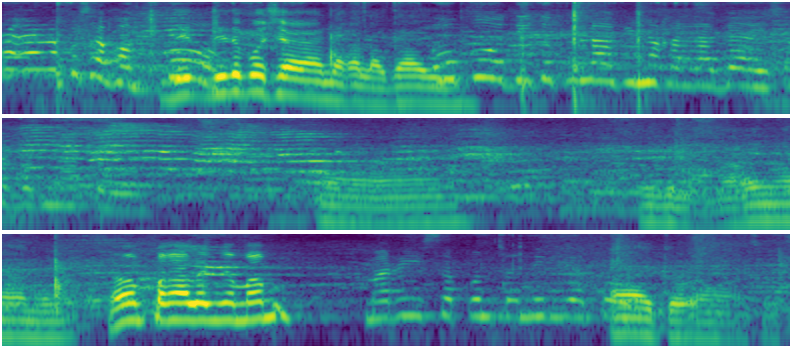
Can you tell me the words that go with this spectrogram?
hinahanap ko sa bag ko. Di- Dito po siya nakalagay. Opo, dito po lagi nakalagay sa bag na to. Ah, ma'am. Okay nga. Ano. Ano ang pangalan niya, ma'am? Marisa Pontanilla po. Ah, ito. Ah, sige.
